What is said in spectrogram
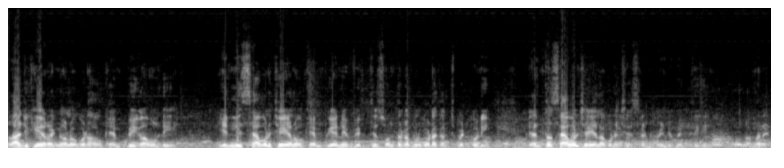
రాజకీయ రంగంలో కూడా ఒక ఎంపీగా ఉండి ఎన్ని సేవలు చేయాలో ఒక ఎంపీ అనే వ్యక్తి సొంత డబ్బులు కూడా ఖర్చు పెట్టుకొని ఎంత సేవలు చేయాలో కూడా చేసినటువంటి వ్యక్తి రమణరెడ్డి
